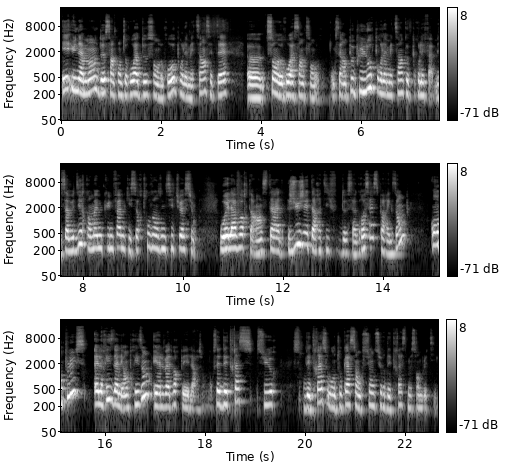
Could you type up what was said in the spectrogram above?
Et une amende de 50 euros à 200 euros. Pour les médecins, c'était 100 euros à 500 euros. Donc c'est un peu plus lourd pour les médecins que pour les femmes. Mais ça veut dire quand même qu'une femme qui se retrouve dans une situation où elle avorte à un stade jugé tardif de sa grossesse, par exemple, en plus, elle risque d'aller en prison et elle va devoir payer de l'argent. Donc c'est détresse sur détresse ou en tout cas sanction sur détresse, me semble-t-il.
